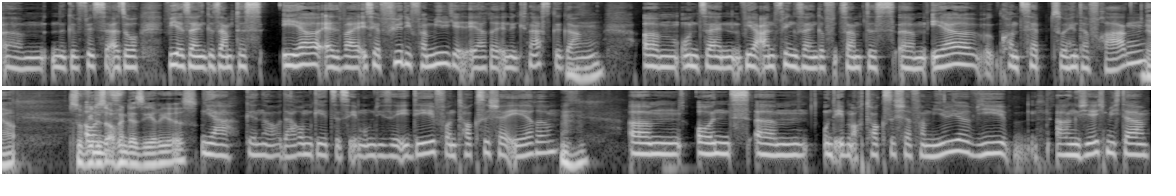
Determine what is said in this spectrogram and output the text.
ähm, eine gewisse, also wie er sein gesamtes Ehr, er war, ist ja für die Familie-Ehre in den Knast gegangen mhm. ähm, und sein, wie er anfing, sein gesamtes ähm, Ehrkonzept zu hinterfragen. Ja. So wie und, das auch in der Serie ist? Ja, genau. Darum geht es eben um diese Idee von toxischer Ehre. Mhm. Ähm, und, ähm, und eben auch toxischer Familie. Wie arrangiere ich mich da?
